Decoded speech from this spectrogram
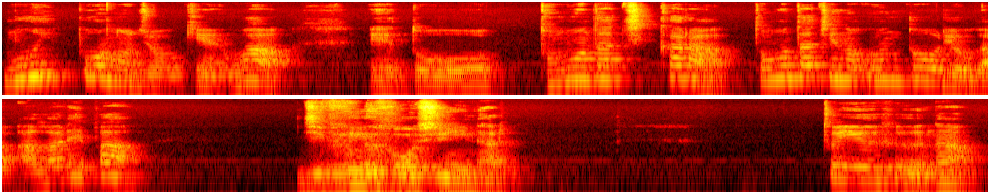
もう一方の条件は、えーと、友達から友達の運動量が上がれば自分が報酬になる。というふうな、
